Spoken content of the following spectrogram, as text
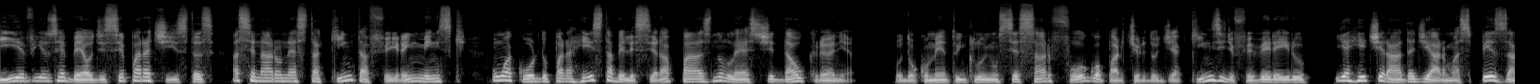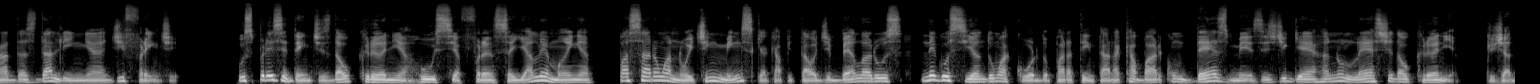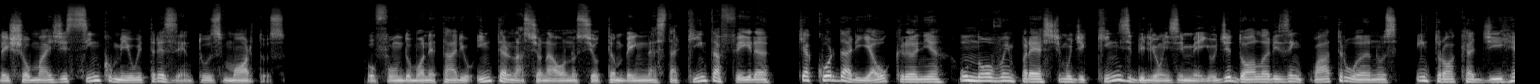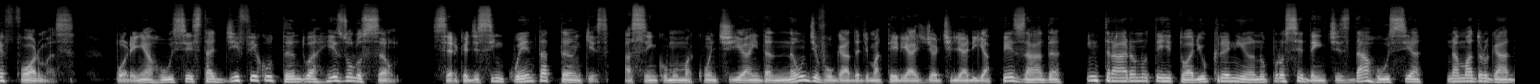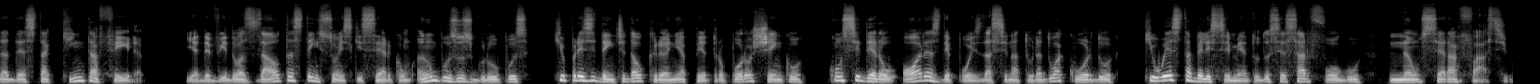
Kiev e os rebeldes separatistas assinaram nesta quinta-feira em Minsk um acordo para restabelecer a paz no leste da Ucrânia. O documento inclui um cessar-fogo a partir do dia 15 de fevereiro e a retirada de armas pesadas da linha de frente. Os presidentes da Ucrânia, Rússia, França e Alemanha passaram a noite em Minsk, a capital de Belarus, negociando um acordo para tentar acabar com 10 meses de guerra no leste da Ucrânia, que já deixou mais de 5.300 mortos. O Fundo Monetário Internacional anunciou também nesta quinta-feira que acordaria à Ucrânia um novo empréstimo de 15 bilhões e meio de dólares em quatro anos em troca de reformas. Porém, a Rússia está dificultando a resolução. Cerca de 50 tanques, assim como uma quantia ainda não divulgada de materiais de artilharia pesada, entraram no território ucraniano procedentes da Rússia na madrugada desta quinta-feira. E é devido às altas tensões que cercam ambos os grupos que o presidente da Ucrânia, Petro Poroshenko, considerou horas depois da assinatura do acordo que o estabelecimento do cessar-fogo não será fácil.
